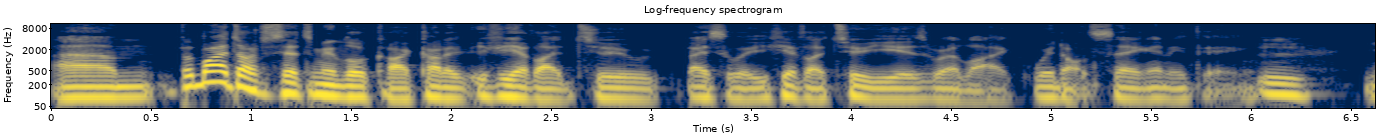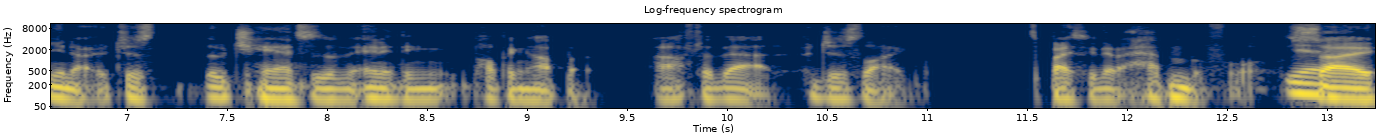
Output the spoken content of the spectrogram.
uh, Um, but my doctor said to me, look, like kind of if you have like two, basically if you have like two years where like we're not seeing anything, mm, you know, just the chances of anything popping up after that are just like it's basically never happened before. Yeah. So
